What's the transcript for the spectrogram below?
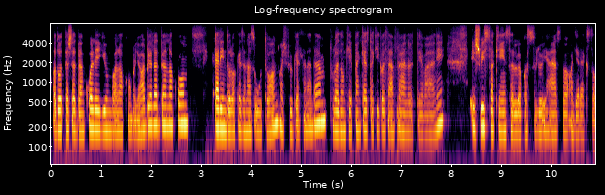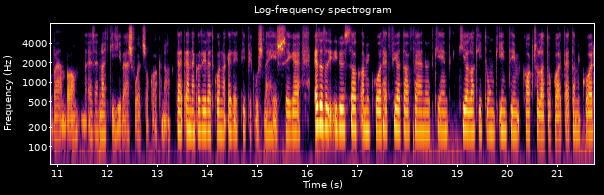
adott esetben kollégiumban lakom, vagy albérletben lakom, elindulok ezen az úton, hogy függetlenedem, tulajdonképpen kezdek igazán felnőtté válni, és visszakényszerülök a szülői házba, a gyerekszobámba. Ez egy nagy kihívás volt sokaknak. Tehát ennek az életkornak ez egy tipikus nehézsége. Ez az az időszak, amikor hát fiatal felnőttként kialakítunk intim kapcsolatokat, tehát amikor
